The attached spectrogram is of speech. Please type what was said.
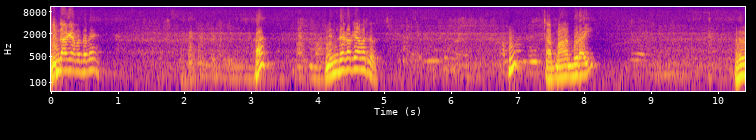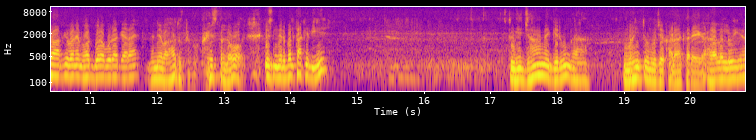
निंदा क्या मतलब है? हा? निंदा का क्या मतलब? हम्म? अपमान बुराई? मतलब आपके बारे में बहुत बुरा बुरा कह रहा है। धन्यवाद हो प्रेज इस निर्बलता के लिए। क्योंकि जहाँ मैं गिरूँगा वहीं तो मुझे खड़ा करेगा। हालेलुया।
